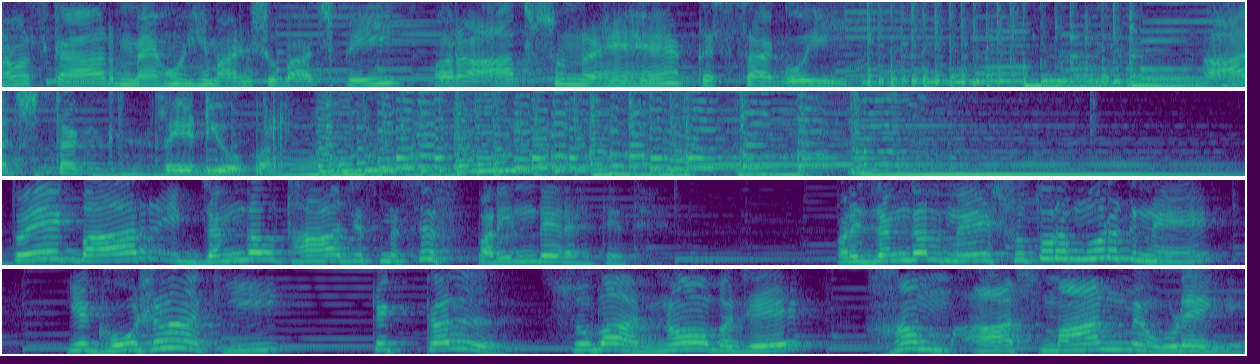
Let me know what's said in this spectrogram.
नमस्कार, मैं हूँ हिमांशु वाजपेयी और आप सुन रहे हैं किस्सा गोई। आज तक रेडियो पर। तो एक बार एक जंगल था जिसमें सिर्फ़ परिंदे रहते थे। और इस जंगल में शुतुरमुर्ग ने यह घोषणा की कि कल सुबह नौ बजे हम आसमान में उड़ेंगे।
